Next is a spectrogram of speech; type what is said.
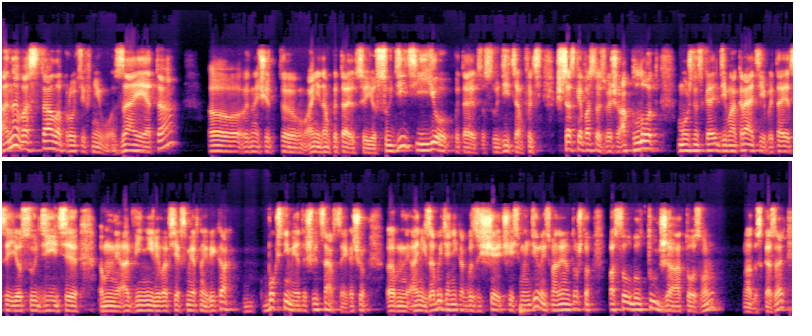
Она восстала против него. За это Э, значит, э, они там пытаются ее судить, ее пытаются судить, там, швейцарское посольство, оплот, можно сказать, демократии, пытается ее судить, э, обвинили во всех смертных грехах. Бог с ними, это швейцарцы, я хочу о них забыть, они как бы защищают честь мундира, несмотря на то, что посол был тут же отозван, надо сказать,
